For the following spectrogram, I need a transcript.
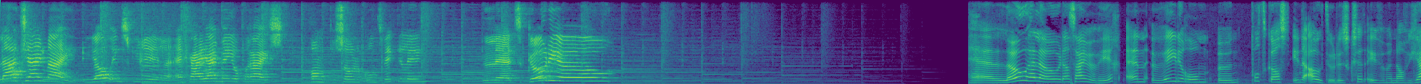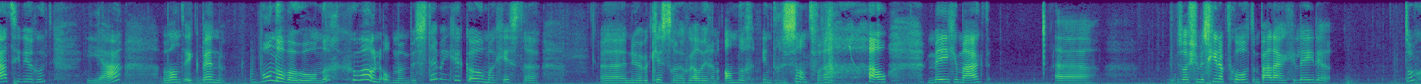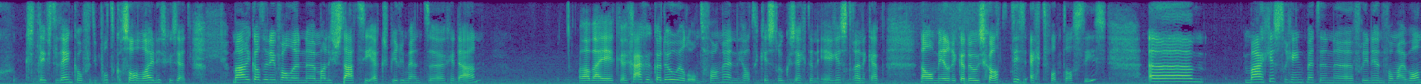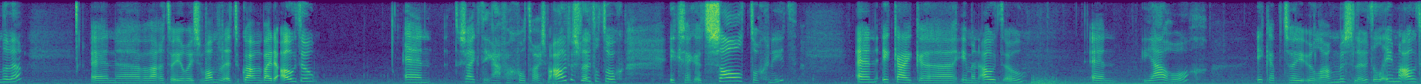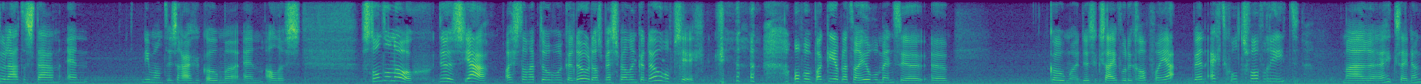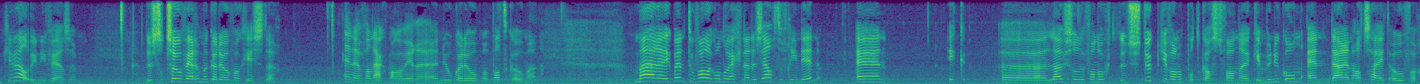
Laat jij mij jou inspireren en ga jij mee op reis van persoonlijke ontwikkeling? Let's go Dio! Hallo, hallo, daar zijn we weer. En wederom een podcast in de auto. Dus ik zet even mijn navigatie weer goed. Ja, want ik ben wonderwonder gewoon op mijn bestemming gekomen gisteren. Uh, nu heb ik gisteren nog wel weer een ander interessant verhaal meegemaakt. Uh, zoals je misschien hebt gehoord een paar dagen geleden. Toch? Ik zit even te denken of die podcast al online is gezet. Maar ik had in ieder geval een uh, manifestatie-experiment gedaan. Waarbij ik graag een cadeau wilde ontvangen. En die had ik gisteren ook gezegd en eergisteren. En ik heb nou al meerdere cadeaus gehad. Het is echt fantastisch. Um, maar gisteren ging ik met een vriendin van mij wandelen. En uh, we waren twee uur bezig wandelen. En toen kwamen we bij de auto. En toen zei ik tegen haar van... God, waar is mijn autosleutel toch? Ik zeg, het zal toch niet? En ik kijk uh, in mijn auto. En ja hoor. Ik heb twee uur lang mijn sleutel in mijn auto laten staan. En niemand is eraan gekomen. En alles stond er nog. Dus ja, als je het dan hebt over een cadeau, dat is best wel een cadeau op zich. op een parkeerplaats waar heel veel mensen uh, komen. Dus ik zei voor de grap van ja, ik ben echt Gods favoriet. Maar uh, ik zei dankjewel universum. Dus tot zover mijn cadeau van gisteren. En uh, vandaag mag er weer een, een, nieuw cadeau op mijn pad komen. Maar ik ben toevallig onderweg naar dezelfde vriendin. En ik luisterde vanochtend een stukje van een podcast van Kim Municon. En daarin had zij het over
